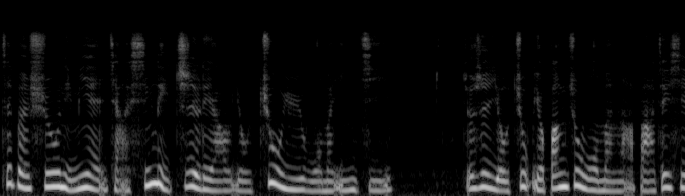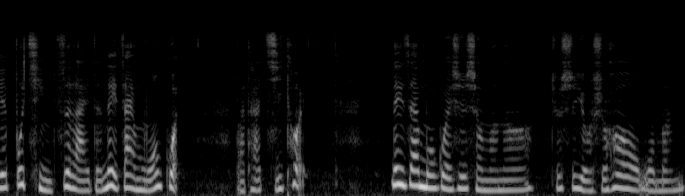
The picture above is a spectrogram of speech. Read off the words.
这本书里面讲心理治疗有助于我们迎击，就是有助有帮助我们啦，把这些不请自来的内在魔鬼把它击退。内在魔鬼是什么呢？就是有时候我们。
